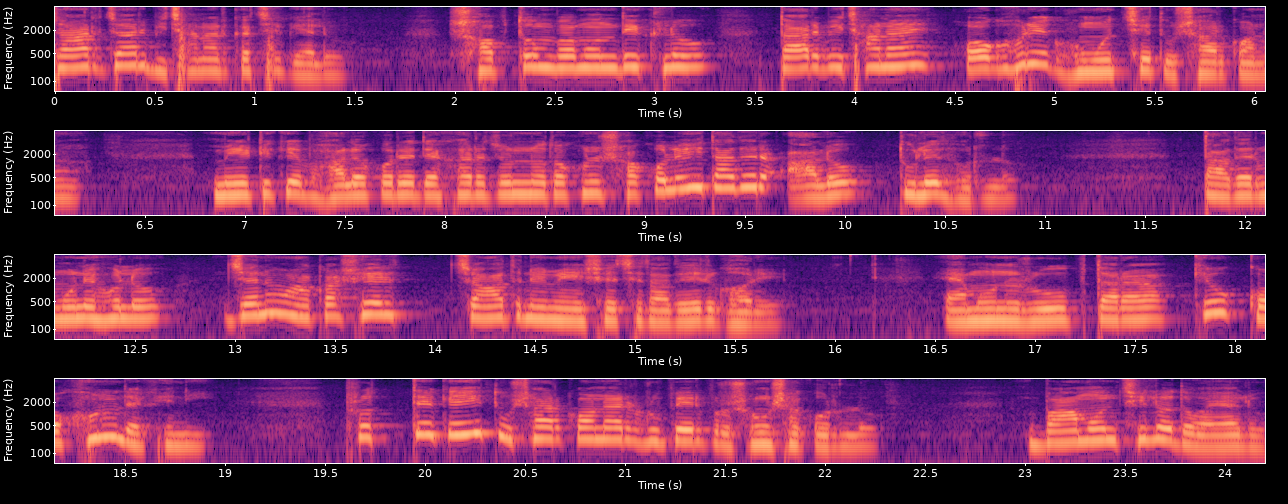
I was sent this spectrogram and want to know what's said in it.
যার যার বিছানার কাছে গেল। সপ্তম বামন দেখল তার বিছানায় অঘরে ঘুমোচ্ছে তুষারকণা। মেয়েটিকে ভালো করে দেখার জন্য তখন সকলেই তাদের আলো তুলে ধরল। তাদের মনে হলো যেন আকাশের চাঁদ নেমে এসেছে তাদের ঘরে। এমন রূপ তারা কেউ কখনো দেখেনি। প্রত্যেকেই তুষারকণার রূপের প্রশংসা করল। বামন ছিল দয়ালু।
